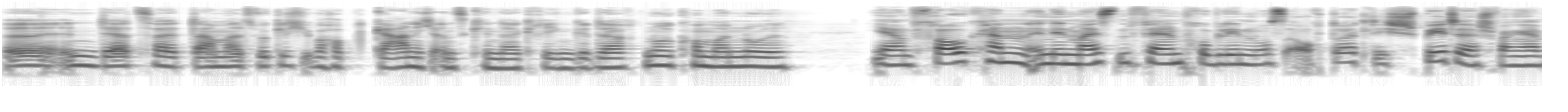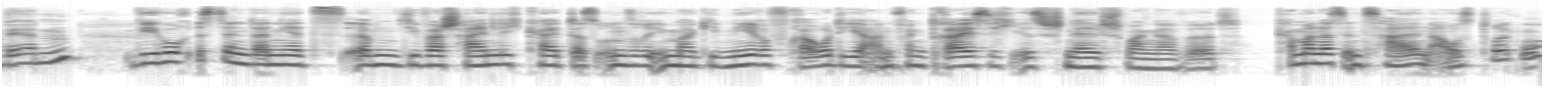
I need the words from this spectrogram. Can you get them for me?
äh, in der Zeit damals wirklich überhaupt gar nicht ans Kinderkriegen gedacht, 0,0. Ja, und Frau kann in den meisten Fällen problemlos auch deutlich später schwanger werden. Wie hoch ist denn dann jetzt ähm, die Wahrscheinlichkeit, dass unsere imaginäre Frau, die ja Anfang 30 ist, schnell schwanger wird? Kann man das in Zahlen ausdrücken?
